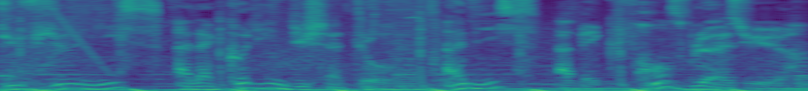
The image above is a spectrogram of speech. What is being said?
Du vieux Nice à la colline du château. À Nice avec France Bleu Azur.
